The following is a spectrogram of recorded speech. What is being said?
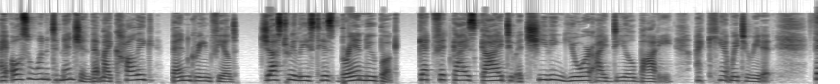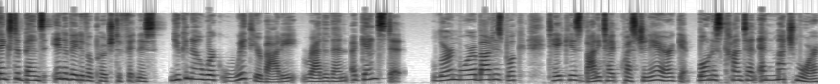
I also wanted to mention that my colleague Ben Greenfield just released his brand new book, Get Fit Guy's Guide to Achieving Your Ideal Body. I can't wait to read it. Thanks to Ben's innovative approach to fitness, you can now work with your body rather than against it. Learn more about his book, take his body type questionnaire, get bonus content, and much more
